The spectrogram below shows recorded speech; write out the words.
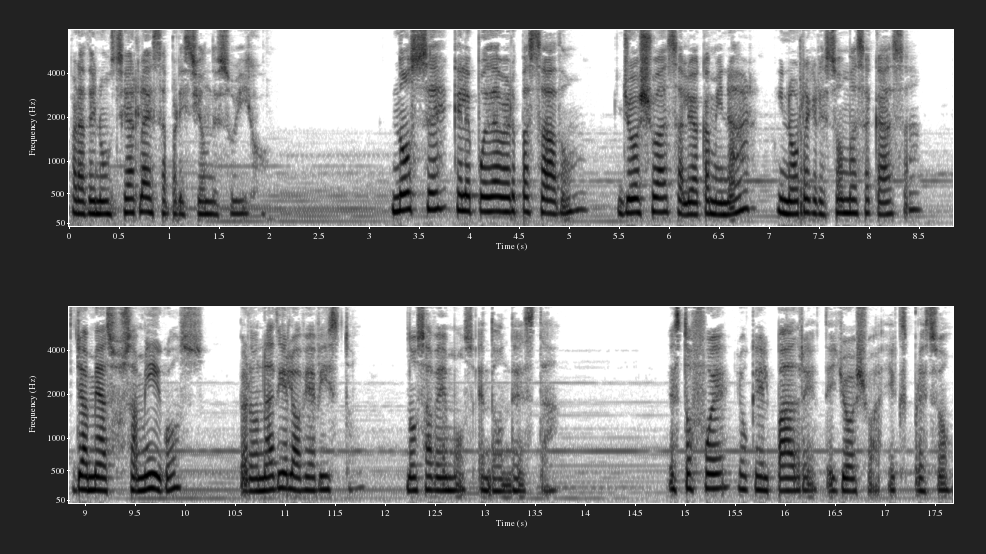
para denunciar la desaparición de su hijo. No sé qué le puede haber pasado. Joshua salió a caminar y no regresó más a casa. Llamé a sus amigos, pero nadie lo había visto. No sabemos en dónde está. Esto fue lo que el padre de Joshua expresó.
